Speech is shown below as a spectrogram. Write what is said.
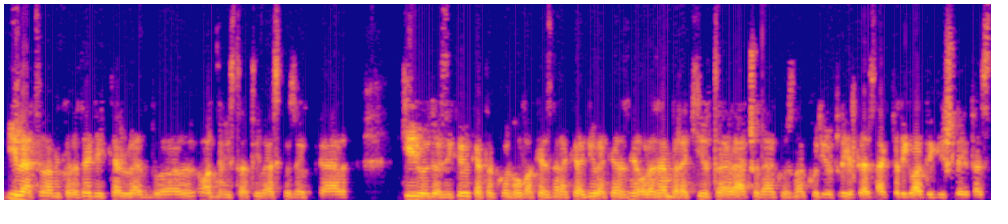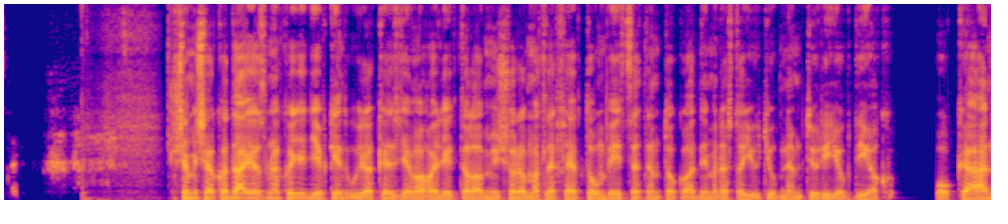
illetve amikor az egyik kerületből adminisztratív eszközökkel kiüldözik őket, akkor hova kezdenek el gyülekezni, ahol az emberek hirtelen rácsodálkoznak, hogy ők léteznek, pedig addig is léteztek. Semmi se akadályoz meg, hogy egyébként újra kezdjem a hajléktalan műsoromat, legfeljebb Tom Vécet nem tudok adni, mert azt a YouTube nem tűri jogdíjak okán.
